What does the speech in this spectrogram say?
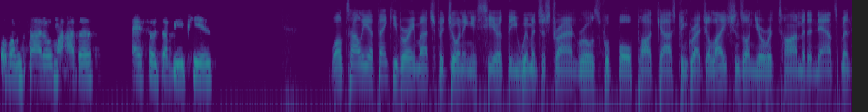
alongside all my other AFLW peers. Well, Talia, thank you very much for joining us here at the Women's Australian Rules Football Podcast. Congratulations on your retirement announcement.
